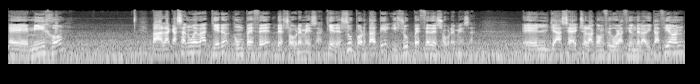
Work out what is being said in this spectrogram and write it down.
eh, mi hijo, para la casa nueva, quiere un PC de sobremesa. Quiere su portátil y su PC de sobremesa. Él ya se ha hecho la configuración de la habitación.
